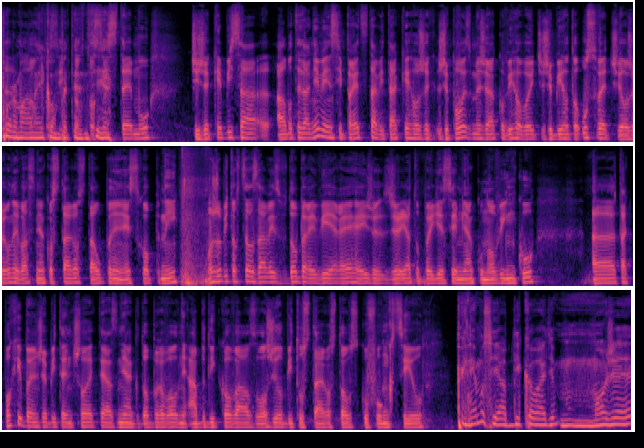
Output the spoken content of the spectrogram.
formálnej tohto, kompetencie. Tohto systému. Čiže keby sa, alebo teda neviem si predstaviť takého, že, že povedzme, že ako vy hovoríte, že by ho to usvedčil, že on je vlastne ako starosta úplne neschopný. Možno by to chcel zaviesť v dobrej viere, hej, že, že ja tu sem nejakú novinku, Uh, tak pochybujem, že by ten človek teraz nejak dobrovoľne abdikoval, zložil by tú starostovskú funkciu. Tak nemusí abdikovať, môže e,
